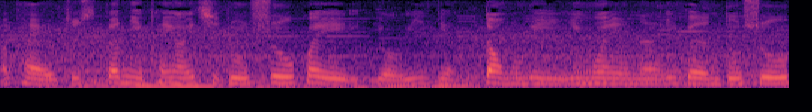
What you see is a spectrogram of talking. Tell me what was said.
OK，就是跟你朋友一起读书会有一点动力，因为呢一个人读书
